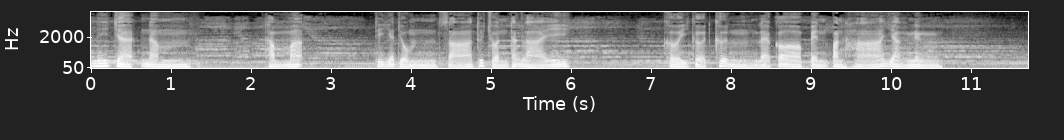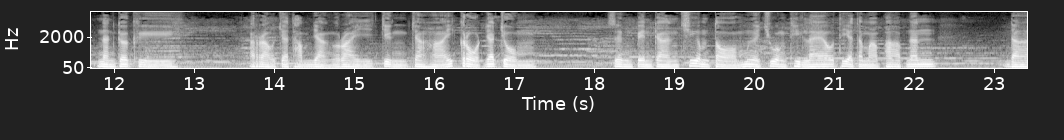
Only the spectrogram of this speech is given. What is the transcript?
วันนี้จะนำธรรมะที่ญาติโยมสาธุชนทั้งหลาย เคยเกิดขึ้นและก็เป็นปัญหาอย่างหนึ่ง นั่นก็คือ เราจะทำอย่างไรจึงจะหายโกรธญาติโยมซึ่งเป็นการเชื่อมต่อเมื่อช่วงที่แล้วที่อาตมาภาพนั้น ได้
